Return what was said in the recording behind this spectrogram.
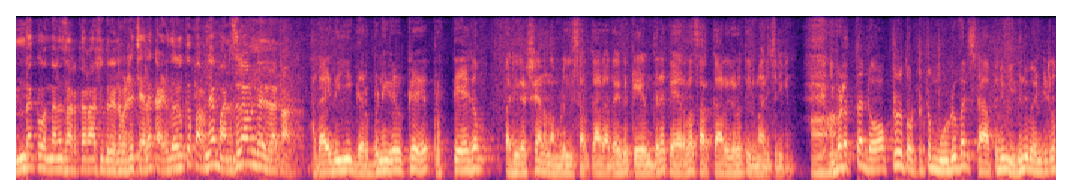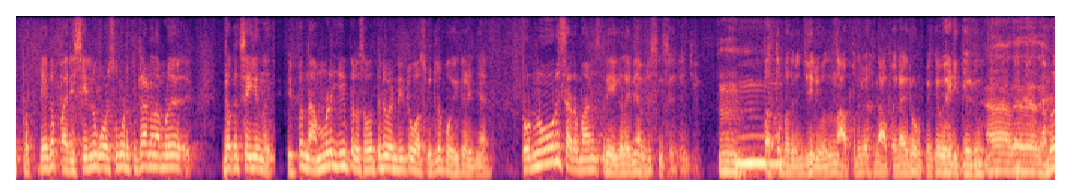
എന്തൊക്കെ വന്നാലും സർക്കാർ ആശുപത്രി തന്നെ. പക്ഷെ ചില കഴുതകൾക്ക് പറഞ്ഞാൽ മനസ്സിലാവേണ്ടത് കേട്ടാ. അതായത് ഈ ഗർഭിണികൾക്ക് പ്രത്യേകം പരിരക്ഷയാണ് നമ്മൾ ഈ സർക്കാർ അതായത് കേന്ദ്ര കേരള സർക്കാരുകൾ തീരുമാനിച്ചിരിക്കുന്നത്. ഇവിടുത്തെ ഡോക്ടർ തൊട്ടിട്ട് മുഴുവൻ സ്റ്റാഫിനും ഇതിനു വേണ്ടിയിട്ടുള്ള പ്രത്യേക പരിശീലന കോഴ്സ് കൊടുത്തിട്ടാണ് നമ്മൾ ഇതൊക്കെ ചെയ്യുന്നത്. ഇപ്പൊ നമ്മൾ ഈ പ്രസവത്തിന് വേണ്ടിയിട്ട് ഹോസ്പിറ്റലിൽ പോയി കഴിഞ്ഞാൽ തൊണ്ണൂറ് ശതമാനം സ്ത്രീകളെ അവർ സിസേറിയൻ ചെയ്യും. പത്തും പതിനഞ്ചും ഇരുപതും നാൽപ്പത് നാൽപ്പതിനായിരം ഉറുപ്പ്യൊക്കെ മേടിക്കും ആ, അതെ അതെ അതെ. നമ്മൾ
